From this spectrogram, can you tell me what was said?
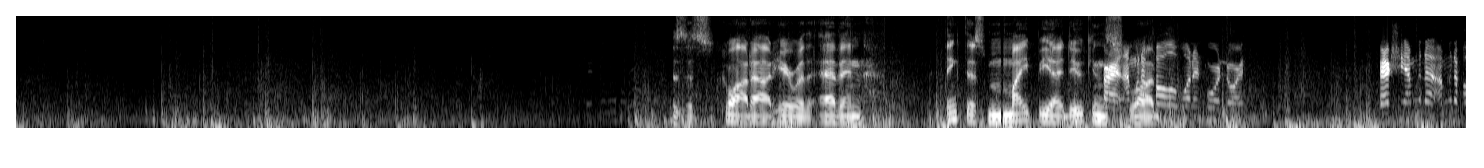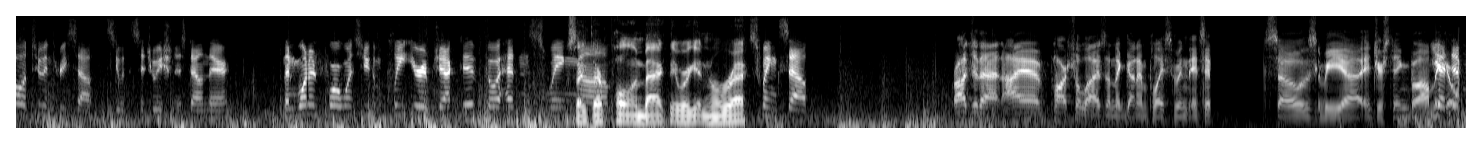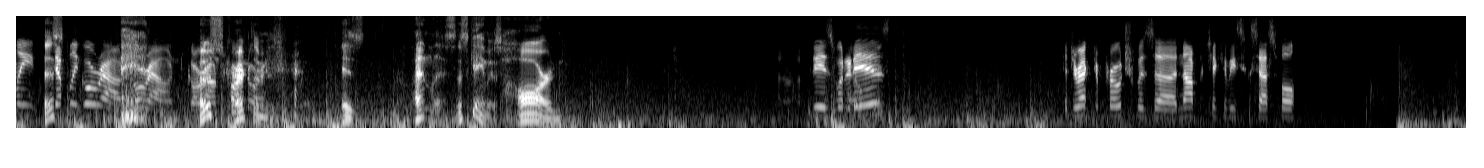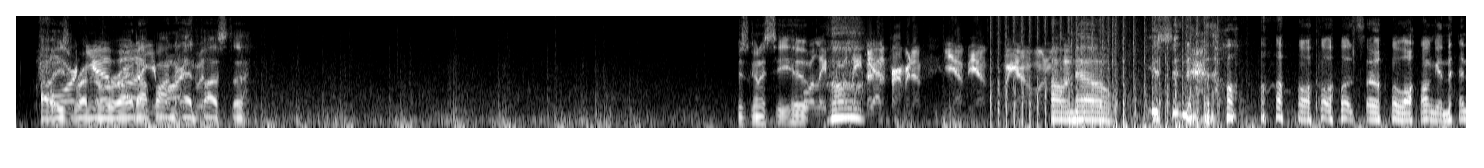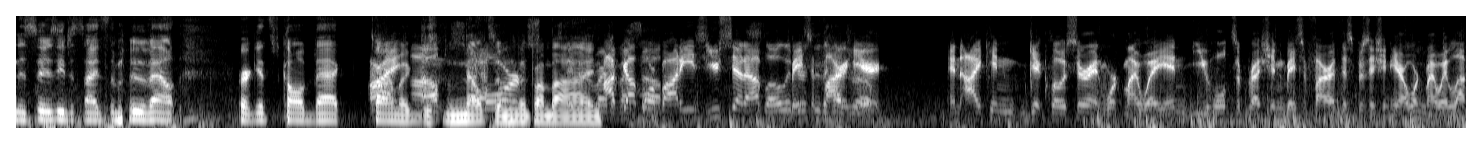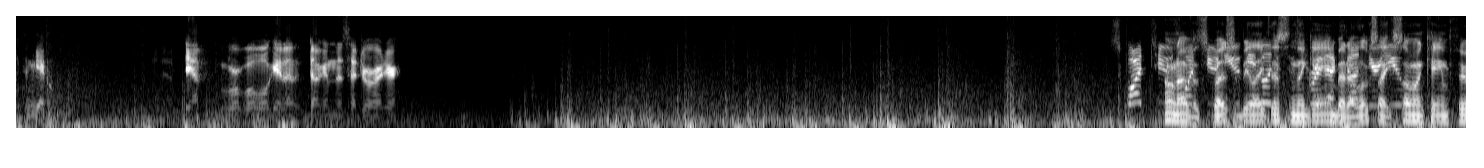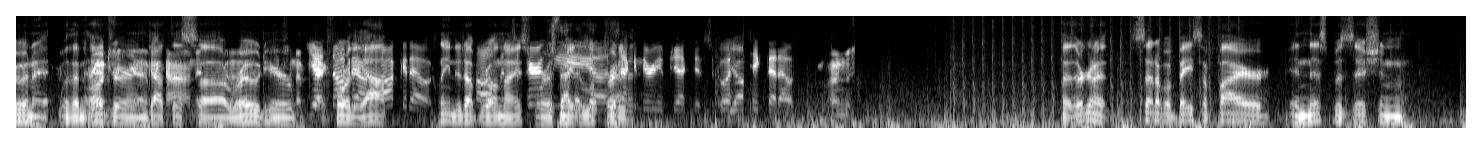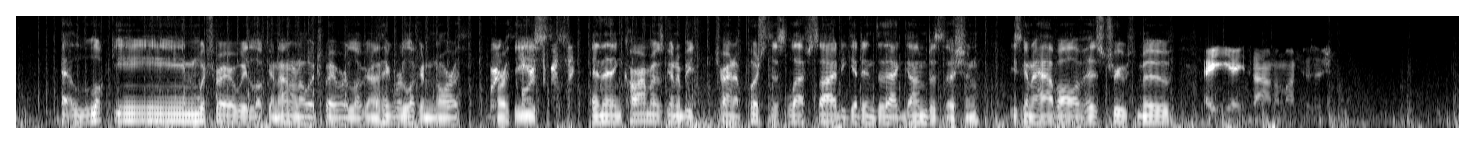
There's a squad out here with Evan. I think this might be Idukin's All right, I'm gonna follow one and four north. Actually, I'm gonna I'm gonna follow two and three south and see what the situation is down there. Then one and four, once you complete your objective, go ahead and swing. Looks like they're um, pulling back. They were getting wrecked. swing south. Roger that. I have partial eyes on the gun emplacement. It's in, so this is gonna be uh, interesting, but I'll make yeah, it. definitely, This- definitely go around, go around, go around Post far north. is, is relentless. This game is hard. It is what it is. The direct approach was uh, not particularly successful. Oh, he's Four, running have, right uh, up on bars Head with- Buster. Who's gonna see who? Four lead, four lead. That's affirmative. Yep, yep. We got one. Oh no! You're sitting there the whole so long, and then as soon as he decides to move out or gets called back, All right, Karma just um, melts him four- from behind. I've got more bodies. You set up Slowly base of fire hedgerow. here, and I can get closer and work my way in. You hold suppression, base of fire at this position here. I'll work my way left and get. Yep. We're, we'll, we'll get it dug in this hedgerow right here. Squad two. I don't know if it's two, supposed to be like this in the game, but it looks like you? someone came through in it with an edger and got on. this uh, road here Yeah, before knock the it op. it. Cleaned it up real Um, it's nice for us, made it look uh, pretty. Secondary objective, so go ahead and take that out. So they're gonna set up a base of fire in this position. At looking, which way are we looking? I don't know which way we're looking. I think we're looking north, We're- we're northeast. And then Karma's gonna be trying to push this left side to get into that gun position. He's gonna have all of his troops move. 88 down on my position.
